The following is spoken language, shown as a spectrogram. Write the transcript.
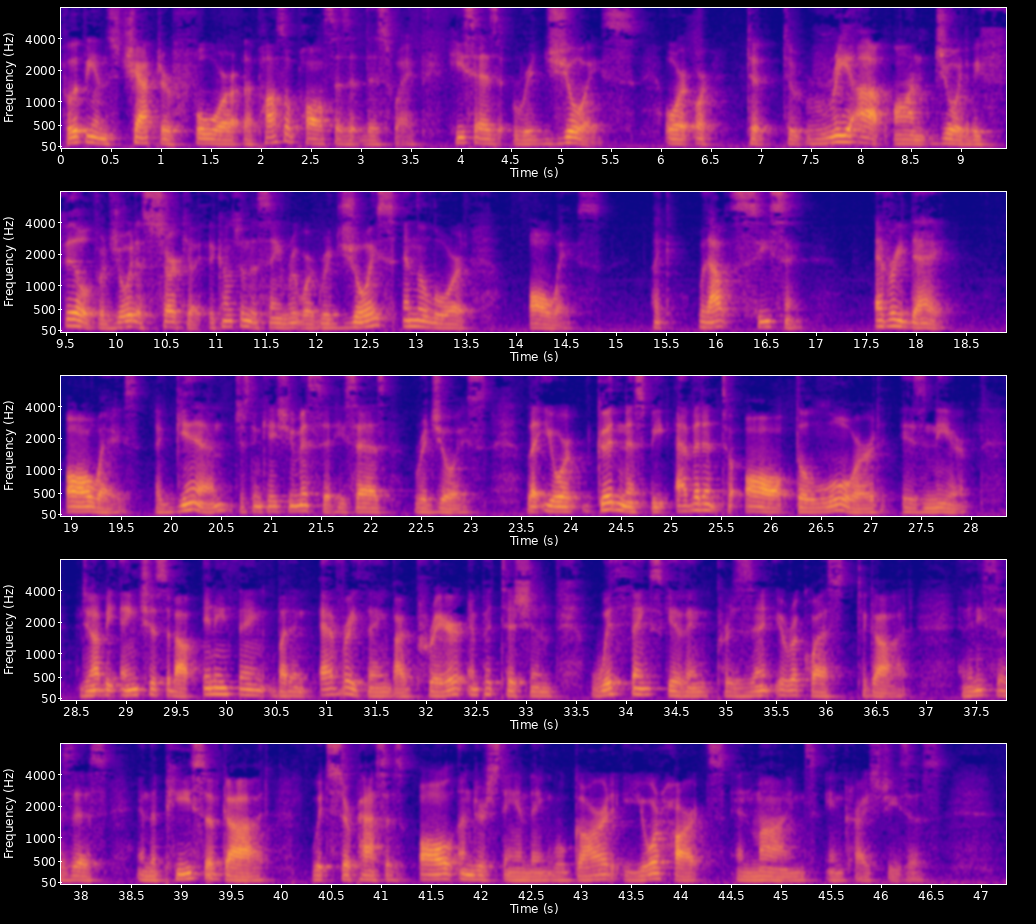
Philippians chapter 4, the Apostle Paul says it this way. He says, rejoice, or, or to, to re up on joy, to be filled, for joy to circulate. It comes from the same root word. Rejoice in the Lord always, like without ceasing every day, always. Again, just in case you missed it, he says, rejoice. Let your goodness be evident to all. The Lord is near. Do not be anxious about anything, but in everything, by prayer and petition, with thanksgiving, present your requests to God. And then he says this, and the peace of God, which surpasses all understanding, will guard your hearts and minds in Christ Jesus.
